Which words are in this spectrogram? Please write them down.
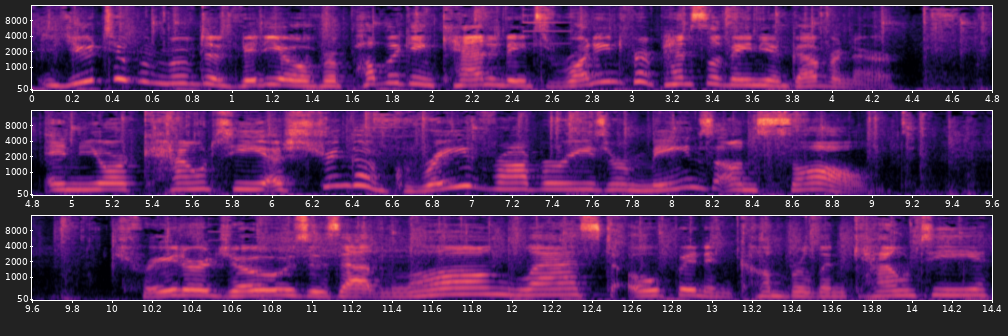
YouTube removed a video of Republican candidates running for Pennsylvania governor. In York County, a string of grave robberies remains unsolved. Trader Joe's is at long last open in Cumberland County,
